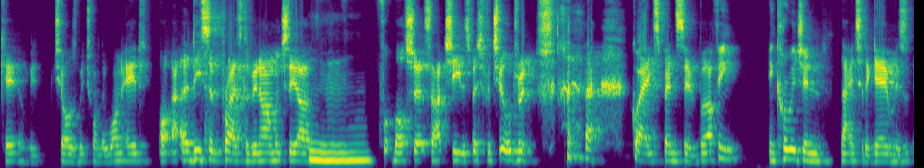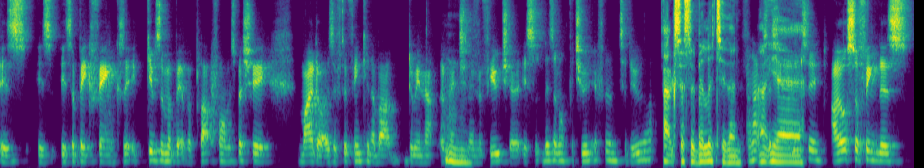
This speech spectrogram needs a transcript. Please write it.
kit, and we chose which one they wanted at a decent price because we know how much they are. Mm. Football shirts are cheap, especially for children, quite expensive. But I think encouraging that into the game is is is, is a big thing because it gives them a bit of a platform, especially my daughters if they're thinking about doing that eventually mm. in the future. there's an opportunity for them to do that. Accessibility, then, accessibility. Uh, yeah. I also think there's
